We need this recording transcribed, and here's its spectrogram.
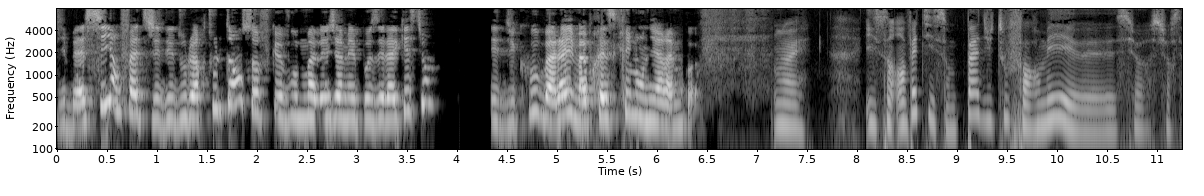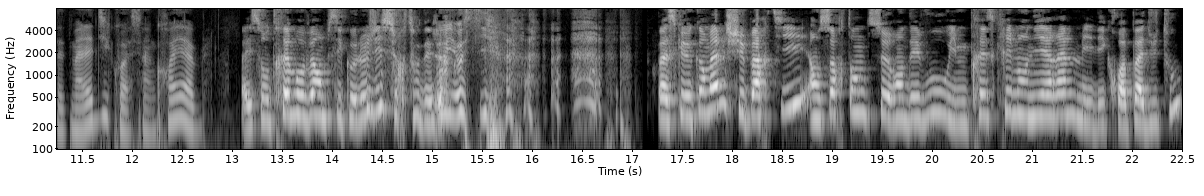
Je dis, bah si, en fait, j'ai des douleurs tout le temps, sauf que vous m'avez jamais posé la question. Et du coup, bah là, il m'a prescrit mon IRM, quoi. Ouais. Ils sont, en fait, ils sont pas du tout formés euh, sur, sur cette maladie, quoi. C'est incroyable. Bah, ils sont très mauvais en psychologie, surtout déjà. Oui, aussi. Parce que quand même, je suis partie en sortant de ce rendez-vous où il me prescrit mon IRM, mais il y croit pas du tout,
